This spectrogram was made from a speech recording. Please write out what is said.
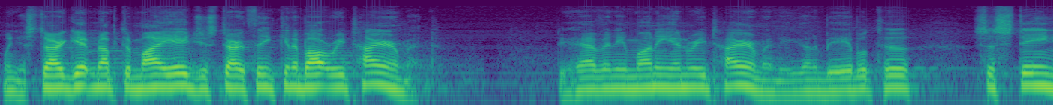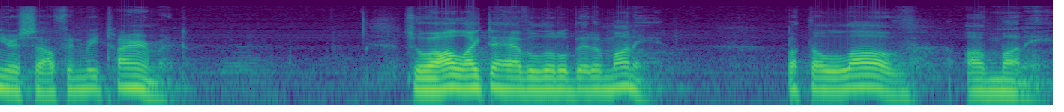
When you start getting up to my age, you start thinking about retirement. Do you have any money in retirement? Are you going to be able to sustain yourself in retirement. So we all like to have a little bit of money. But the love of money,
